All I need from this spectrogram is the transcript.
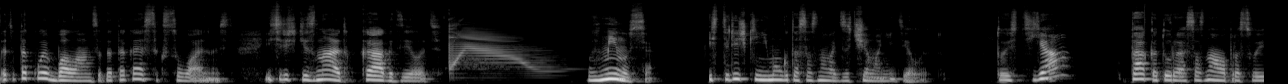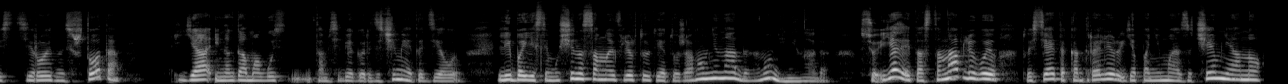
Это такой баланс, это такая сексуальность. Истерички знают, как делать. В минусе. Истерички не могут осознавать, зачем они делают. То есть я та, которая осознала про свою стероидность что-то, я иногда могу там себе говорить, зачем я это делаю. Либо если мужчина со мной флиртует, я тоже, оно мне надо, оно мне не надо. Все, я это останавливаю, то есть я это контролирую, я понимаю, зачем мне оно.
